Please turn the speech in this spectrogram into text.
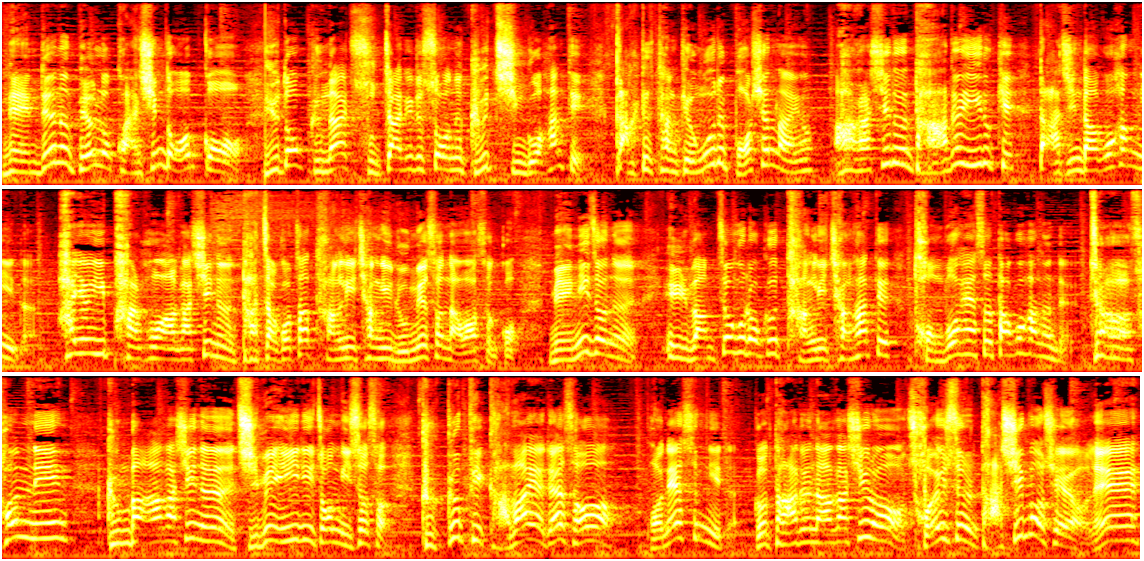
낸데는 별로 관심도 없고 유독 그날 술자리를 쏘는 그 친구한테 깍듯한 경우를 보셨나요? 아가씨는 다들 이렇게 따진다고 합니다. 하여 이 8호 아가씨는 다짜고짜 당리창리 룸에서 나왔었고 매니저는 일방적으로 그 당리창한테 통보했었다고 하는데. 저 손님 금방 아가씨는 집에 일이 좀 있어서 급급히 가봐야 돼서 보냈습니다. 그 다른 아가씨로 초이스를 다시 보세요. 네.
